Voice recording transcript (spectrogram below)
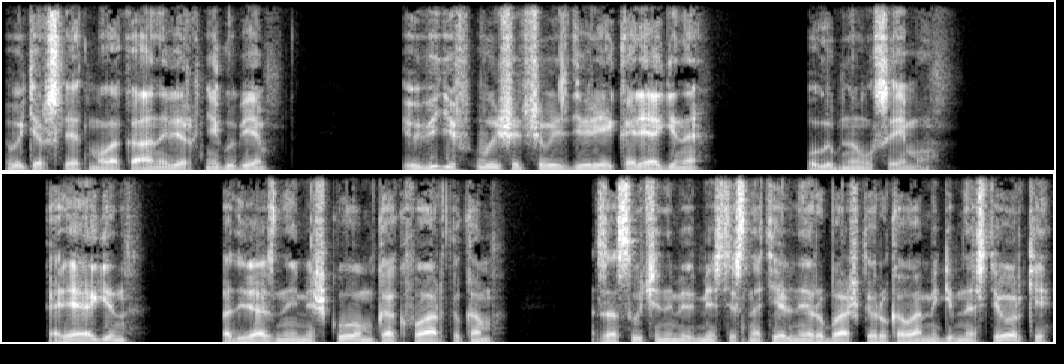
вытер след молока на верхней губе и, увидев вышедшего из дверей Корягина, улыбнулся ему. Корягин, подвязанный мешком, как фартуком, засученными вместе с нательной рубашкой рукавами гимнастерки,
